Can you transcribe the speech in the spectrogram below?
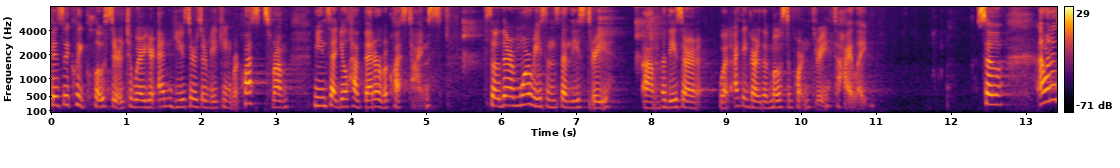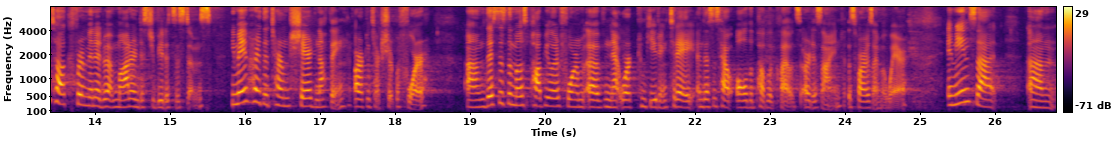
physically closer to where your end users are making requests from means that you'll have better request times. So there are more reasons than these three, um, but these are what I think are the most important three to highlight. So I want to talk for a minute about modern distributed systems. You may have heard the term shared nothing architecture before. Um, this is the most popular form of network computing today, and this is how all the public clouds are designed, as far as I'm aware. It means that um,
